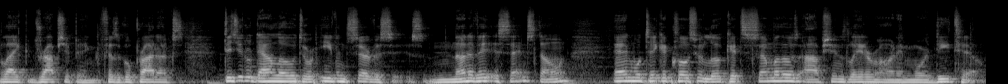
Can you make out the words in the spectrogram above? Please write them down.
like dropshipping, physical products, digital downloads, or even services. None of it is set in stone, and we'll take a closer look at some of those options later on in more detail.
